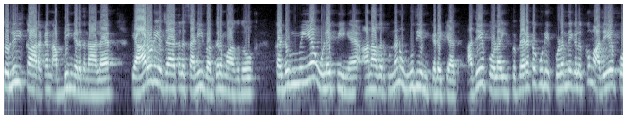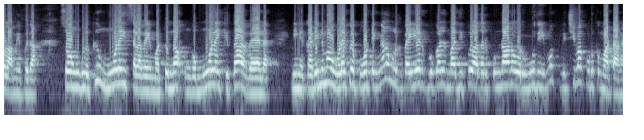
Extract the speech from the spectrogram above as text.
தொழில்காரகன் அப்படிங்கிறதுனால யாருடைய ஜாதத்துல சனி வக்ரமாகுதோ கடுமையா உழைப்பீங்க. ஆனா அதற்குண்டான ஊதியம் கிடைக்காது. அதே போல இப்ப பிறக்கக்கூடிய குழந்தைகளுக்கும் அதே போல அமைப்பு தான் சோ உங்களுக்கு மூளை செலவை மட்டும்தான் உங்க மூளைக்கு தான் வேலை. நீங்க கடினமா உழைப்ப போட்டீங்கன்னா உங்களுக்கு பெயர் புகழ் மதிப்பு அதற்குண்டான ஒரு ஊதியமும் நிச்சயமா கொடுக்க மாட்டாங்க.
